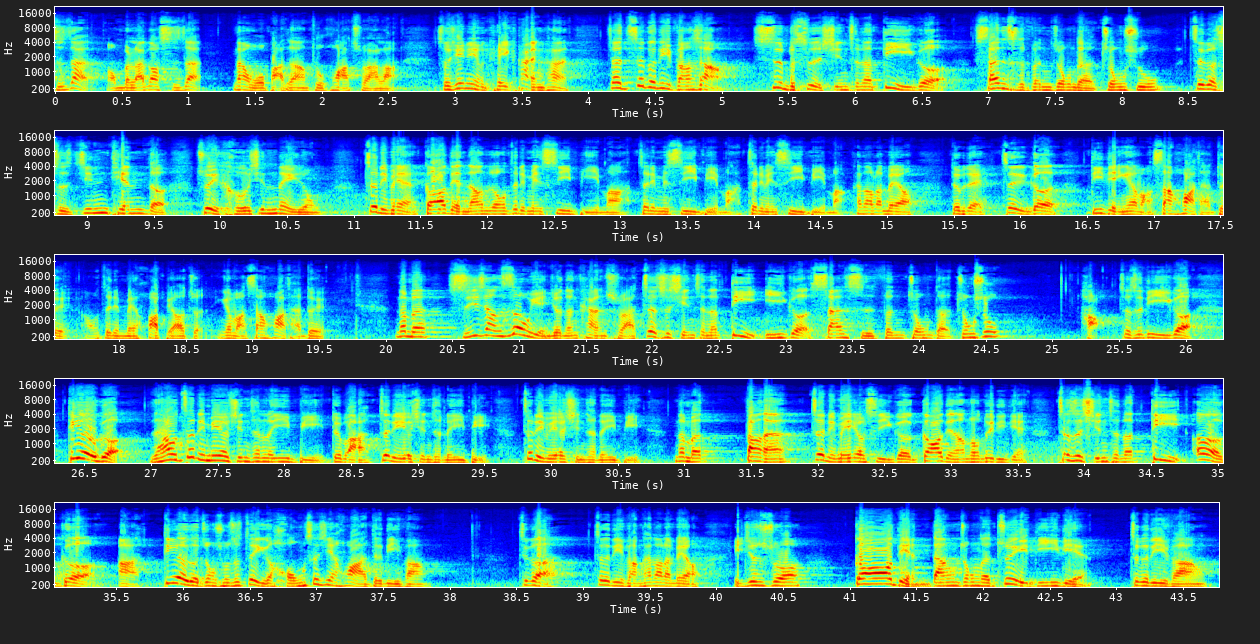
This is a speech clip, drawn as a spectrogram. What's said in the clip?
实战，我们来到实战，那我把这张图画出来了。首先你们可以看一看，在这个地方上是不是形成了第一个三十分钟的中枢？这个是今天的最核心内容。这里面高点当中，这里面是一笔嘛？这里面是一笔嘛？这里面是一笔嘛？看到了没有？对不对？这个低点应该往上画才对啊！我这里没画标准，应该往上画才对。那么实际上肉眼就能看出来，这是形成了第一个三十分钟的中枢。好，这是第一个，第二个，然后这里面又形成了一笔，对吧？这里又形成了一笔，这里面又形成了一笔。那么当然，这里面又是一个高点当中对低点，这是形成了第二个啊，第二个中枢是这个红色线画的这个地方，这个这个地方看到了没有？也就是说，高点当中的最低点这个地方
